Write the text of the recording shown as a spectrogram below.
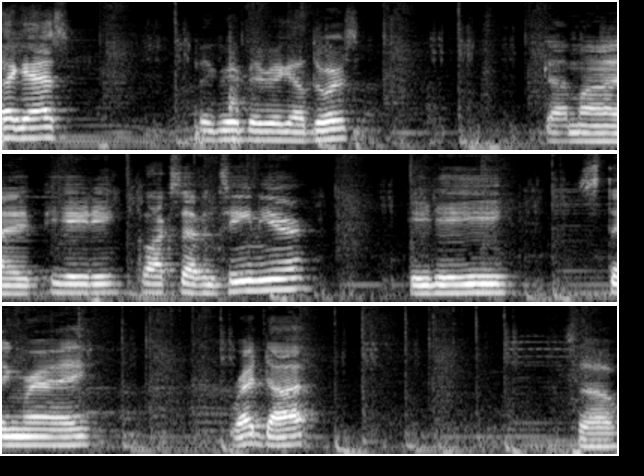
Hi guys, BigWrig, Big Rig Outdoors. Got my P80 Glock 17 here, ADE, Stingray, Red Dot. So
